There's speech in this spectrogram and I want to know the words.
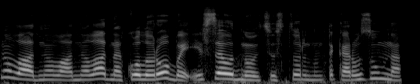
ну ладно, ладно, ладно, коло робить, і все одно в цю сторону така розумна.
